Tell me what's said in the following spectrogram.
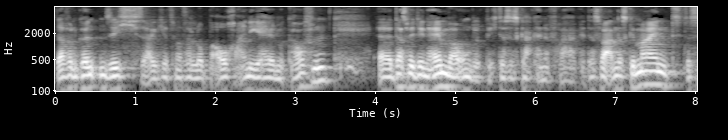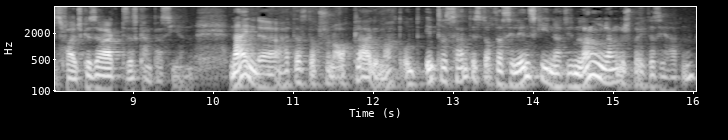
Davon könnten sich, sage ich jetzt mal salopp, auch einige Helme kaufen. Äh, das mit den Helmen war unglücklich, das ist gar keine Frage. Das war anders gemeint, das ist falsch gesagt, das kann passieren. Nein, er hat das doch schon auch klar gemacht. Und interessant ist doch, dass Zelensky nach diesem langen, langen Gespräch, das sie hatten,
